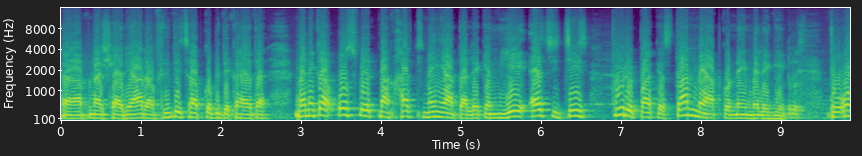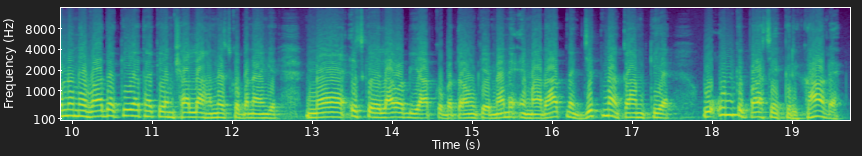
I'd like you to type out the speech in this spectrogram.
اپنا شہریار افریدی صاحب کو بھی دکھایا تھا۔ میں نے کہا اس پہ اتنا خرچ نہیں آتا لیکن یہ ایسی چیز پورے پاکستان میں آپ کو نہیں ملے گی۔ تو انہوں نے وعدہ کیا تھا کہ انشاءاللہ ہم اس کو بنائیں گے۔ میں اس کے علاوہ بھی آپ کو بتاؤں کہ میں نے امارات میں جتنا کام کیا وہ ان کے پاس ایک ریکارڈ ہے۔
